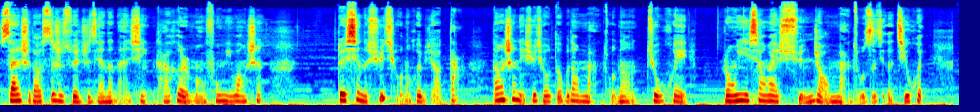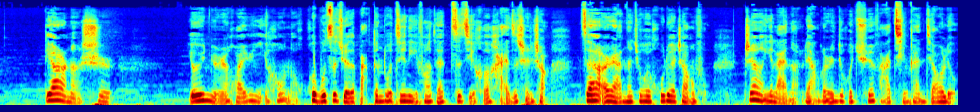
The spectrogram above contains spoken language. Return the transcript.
三十到四十岁之间的男性，他荷尔蒙分泌旺盛，对性的需求呢会比较大。当生理需求得不到满足呢，就会容易向外寻找满足自己的机会。第二呢是，由于女人怀孕以后呢，会不自觉的把更多精力放在自己和孩子身上，自然而然呢就会忽略丈夫。这样一来呢，两个人就会缺乏情感交流，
